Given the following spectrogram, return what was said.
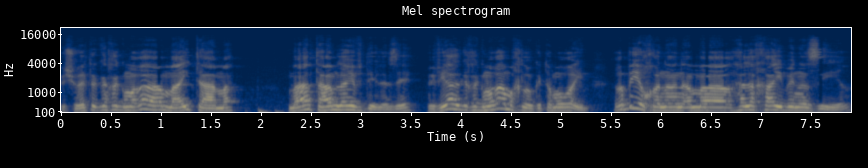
ושואלת על כך הגמרא, מה היא טעמה? מה הטעם להבדל הזה? מביאה על כך הגמרא מחלוקת המוראים. רבי יוחנן אמר, הלכה היא בנזיר,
